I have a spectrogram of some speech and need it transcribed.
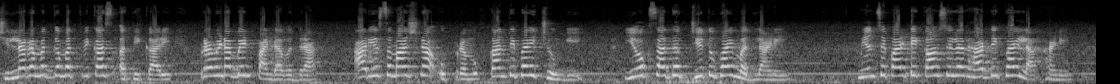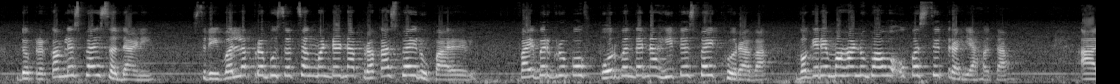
જિલ્લા રમતગમત વિકાસ અધિકારી પ્રવીણાબેન પાંડાવદ્રા આર્ય સમાજના ઉપપ્રમુખ કાંતિભાઈ ચુંગી યોગ સાધક Jitubhai Madlani, municipality councillor Hardikbhai Lakhani, doctor Kamleshbhai Sadani, Shri Vallabh Prabhu Satsang મંડળના Prakashbhai Ruparel, fibre group of પોરબંદરના હિતેશભાઈ ખોરાવા વગેરે મહાનુભાવો ઉપસ્થિત રહ્યા હતા. આ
